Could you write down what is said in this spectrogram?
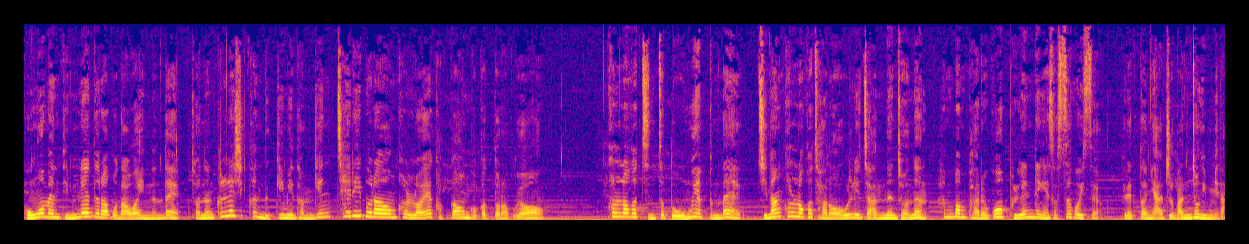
공홈엔 딥레드라고 나와 있는데 저는 클래식한 느낌이 담긴 체리 브라운 컬러에 가까운 것 같더라고요. 컬러가 진짜 너무 예쁜데 진한 컬러가 잘 어울리지 않는 저는 한번 바르고 블렌딩해서 쓰고 있어요. 그랬더니 아주 만족입니다.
